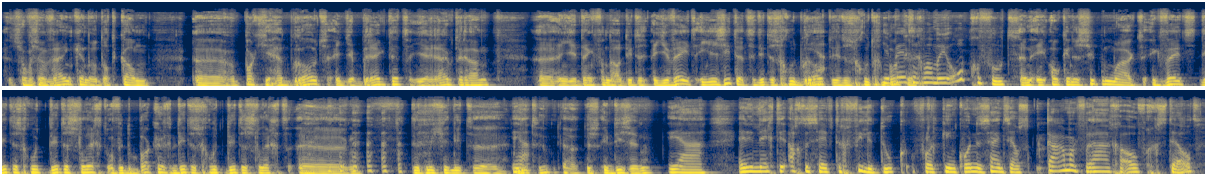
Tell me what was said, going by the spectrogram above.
Zoals een wijnkenner dat kan, eh, pak je het brood en je breekt het, je ruikt eraan. eh, en je denkt van, nou, dit is, en je weet en je ziet het, dit is goed brood, Ja. dit is goed Je gebakken. bent er gewoon mee opgevoed. En ook in de supermarkt. Ik weet, dit is goed, dit is slecht. Of in de bakker, dit is goed, dit is slecht. Eh, dit moet je niet, eh, Ja. niet doen. Ja, dus in die zin. Ja, en in 1978 viel het doek voor Kinghorn. Er zijn zelfs kamervragen over gesteld.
